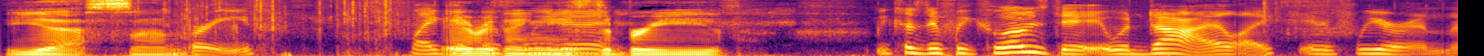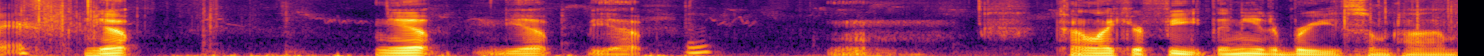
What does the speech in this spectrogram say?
Yes, to breathe. Like everything we needs to breathe. Because if we closed it, it would die. Like if we were in there. Yep. Yep. Yep. Yep. Kind of like your feet; they need to breathe sometimes.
